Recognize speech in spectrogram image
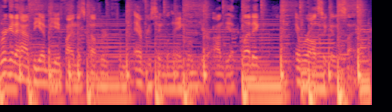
We're going to have the NBA Finals covered from every single angle here on The Athletic, and we're also going to sign.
